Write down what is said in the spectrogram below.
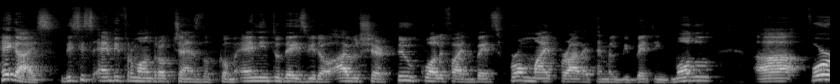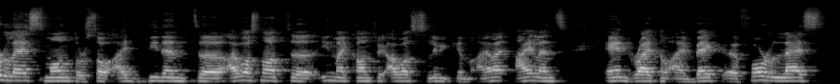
Hey guys, this is MB from UnderdogChance.com and in today's video I will share two qualified bets from my private MLB betting model. Uh, for last month or so I didn't, uh, I was not uh, in my country, I was living in islands and right now I'm back. Uh, for last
